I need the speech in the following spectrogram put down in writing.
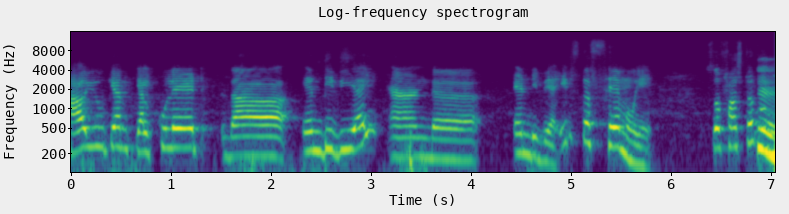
how you can calculate the ndvi and uh, ndbi it's the same way. So first of all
